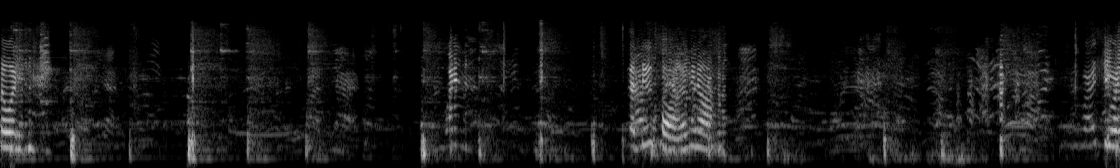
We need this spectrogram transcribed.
ตุนจะดื้อของแล้วพี่น้อง ไว้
